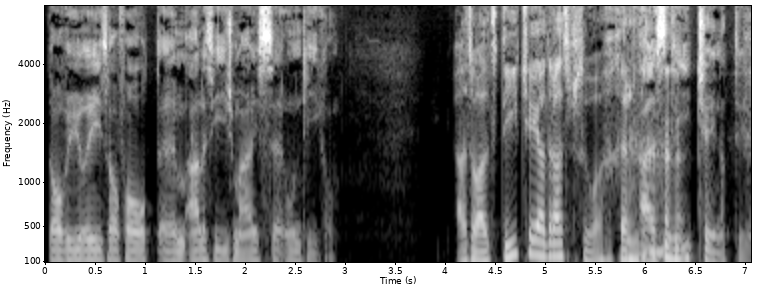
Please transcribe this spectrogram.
da würde ich sofort ähm, alles einschmeißen und hingehen? Also als DJ oder als Besucher? Als DJ natürlich.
